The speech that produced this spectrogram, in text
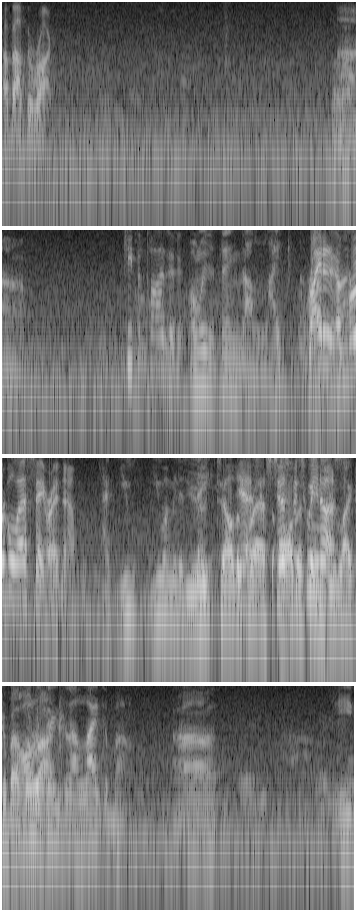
about The Rock. Uh, Keep it positive. only the things I like. about Write The a, a verbal essay right now. Like you, you want me to say You it. tell the Yes, press just all the things us. you like about all The the things that I like about him. Uh, he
